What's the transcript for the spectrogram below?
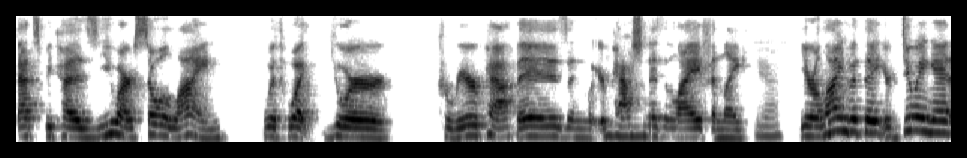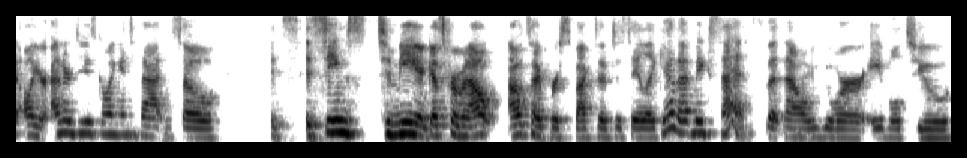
that's because you are so aligned with what your career path is and what your mm-hmm. passion is in life. And like, yeah. you're aligned with it, you're doing it, all your energy is going into that. And so it's, it seems to me, I guess from an out, outside perspective to say like, yeah, that makes sense that now you're able to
